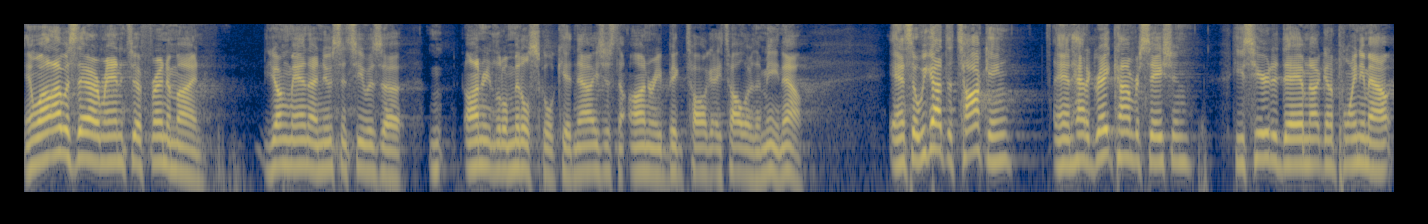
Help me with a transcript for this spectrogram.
And while I was there, I ran into a friend of mine, a young man I knew since he was a ornery little middle school kid. Now he's just an ornery, big, tall guy, taller than me now. And so we got to talking and had a great conversation. He's here today. I'm not going to point him out.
